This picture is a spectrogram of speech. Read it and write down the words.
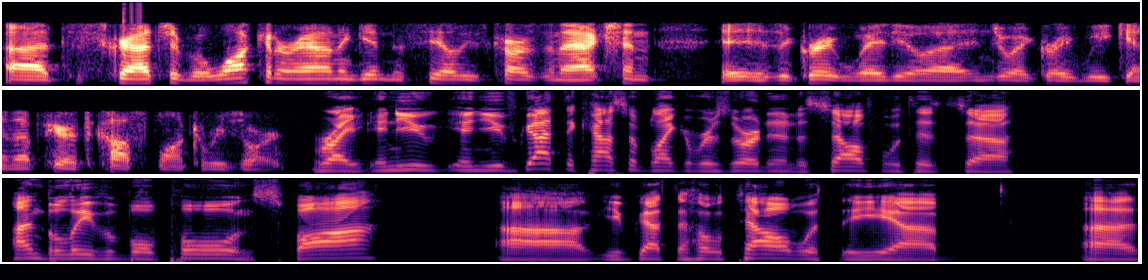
uh to scratch it, but walking around and getting to see all these cars in action, is a great way to uh, enjoy a great weekend up here at the Casablanca Resort. Right, and you and you've got the Casablanca Resort in itself with its uh, unbelievable pool and spa. Uh, you've got the hotel with the uh, uh,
